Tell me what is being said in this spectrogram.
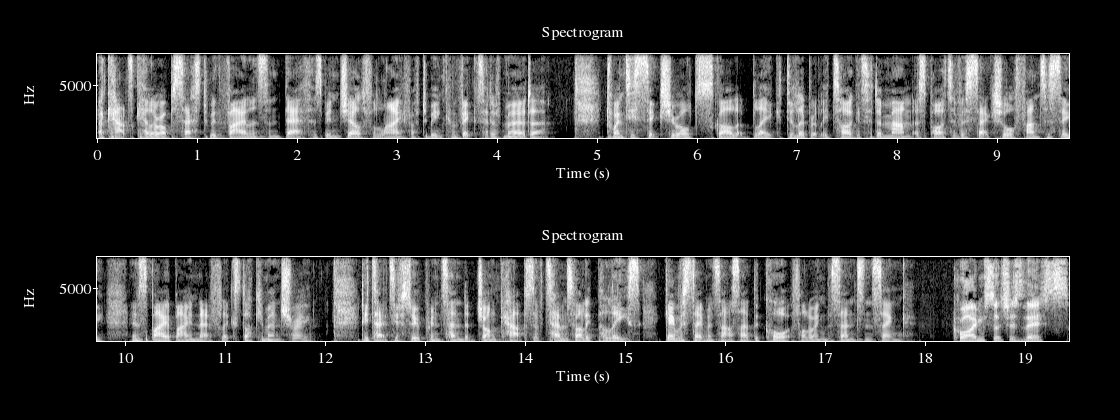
A cat killer obsessed with violence and death has been jailed for life after being convicted of murder. 26 year old Scarlett Blake deliberately targeted a man as part of a sexual fantasy inspired by a Netflix documentary. Detective Superintendent John Capps of Thames Valley Police gave a statement outside the court following the sentencing. Crimes such as this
